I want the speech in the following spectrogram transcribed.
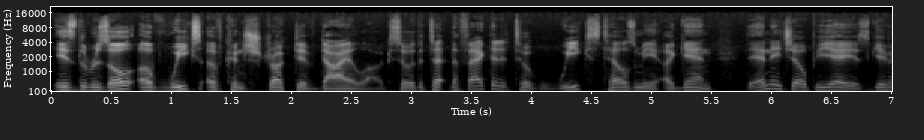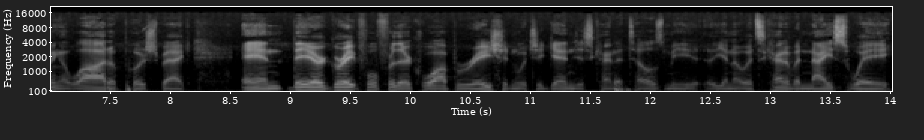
is the result of weeks of constructive dialogue. So the, t- the fact that it took weeks tells me, again, the NHLPA is giving a lot of pushback and they are grateful for their cooperation, which again just kind of tells me, you know, it's kind of a nice way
